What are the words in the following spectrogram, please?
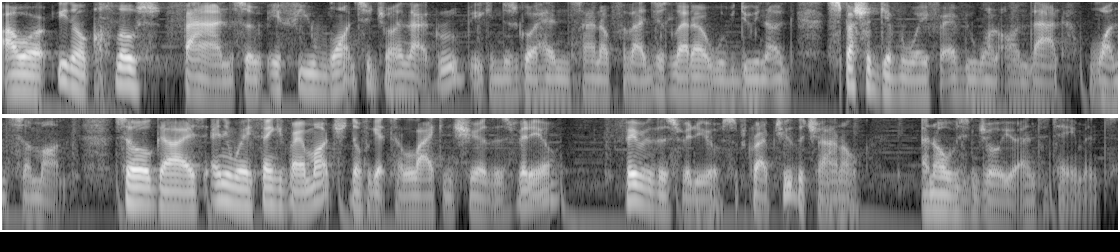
our you know close fans. So if you want to join that group, you can just go ahead and sign up for that newsletter. We'll be doing a special giveaway for everyone on that once a month. So guys, anyway, thank you very much. Don't forget to like and share this video, favorite this video, subscribe to the channel, and always enjoy your entertainment.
